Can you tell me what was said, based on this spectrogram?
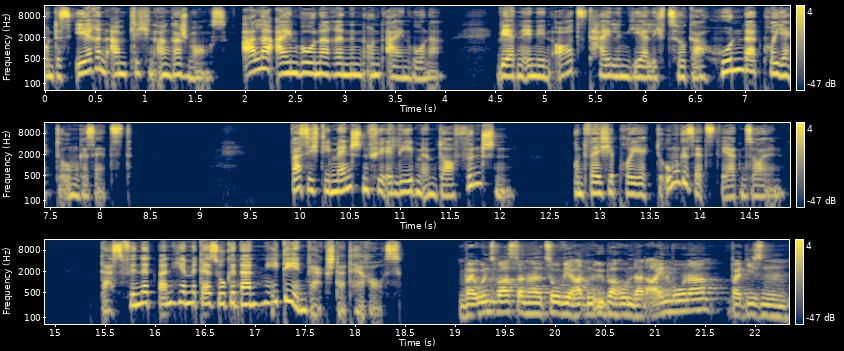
und des ehrenamtlichen Engagements aller Einwohnerinnen und Einwohner werden in den Ortsteilen jährlich circa 100 Projekte umgesetzt was sich die Menschen für ihr Leben im Dorf wünschen und welche Projekte umgesetzt werden sollen, das findet man hier mit der sogenannten Ideenwerkstatt heraus. Bei uns war es dann halt so, wir hatten über 100 Einwohner bei diesen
